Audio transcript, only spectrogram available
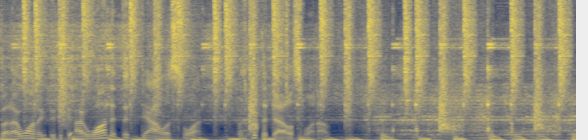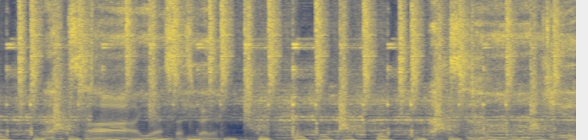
but I wanted to, I wanted the Dallas one. Let's put the Dallas one up. Ah, yes, that's better. I told you.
